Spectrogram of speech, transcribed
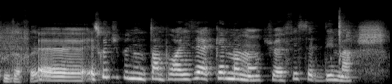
Tout à fait. Euh, est-ce que tu peux nous temporaliser à quel moment tu as fait cette démarche?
